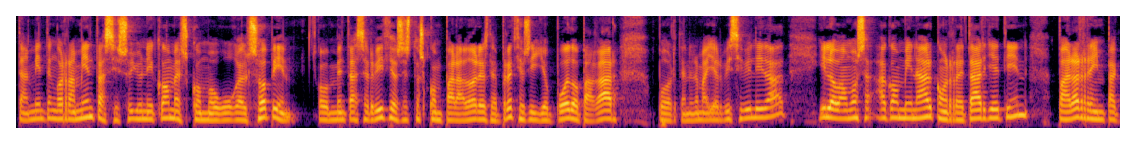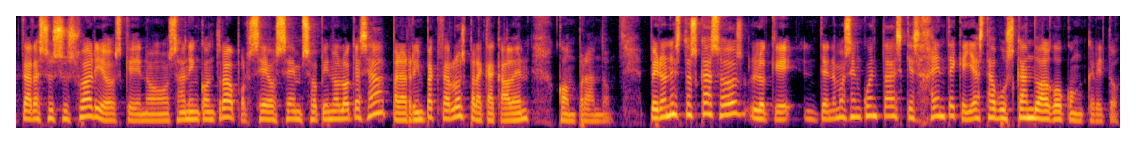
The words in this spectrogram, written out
También tengo herramientas, si soy un e-commerce como Google Shopping, o venta de servicios, estos comparadores de precios y yo puedo pagar por tener mayor visibilidad y lo vamos a combinar con retargeting para reimpactar a sus usuarios que nos han encontrado por SEO, SEM, Shopping o lo que sea, para reimpactarlos para que acaben comprando. Pero en estos casos lo que tenemos en cuenta es que es gente que ya está buscando algo concreto.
